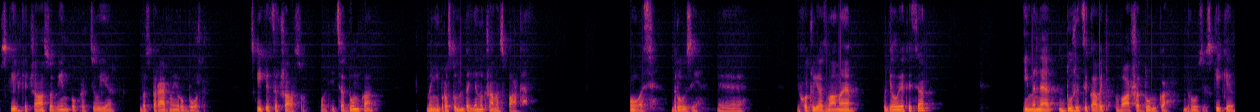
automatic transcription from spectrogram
скільки часу він попрацює безперервної роботи? Скільки це часу? От і ця думка мені просто не дає ночами спати. Ось, друзі. Е- і хочу я з вами поділитися. І мене дуже цікавить ваша думка, друзі. Скільки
